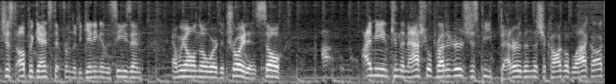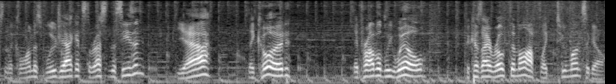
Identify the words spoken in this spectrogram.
just up against it from the beginning of the season, and we all know where Detroit is. So, I, mean, can the Nashville Predators just be better than the Chicago Blackhawks and the Columbus Blue Jackets the rest of the season? Yeah, they could. They probably will, because I wrote them off like two months ago.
